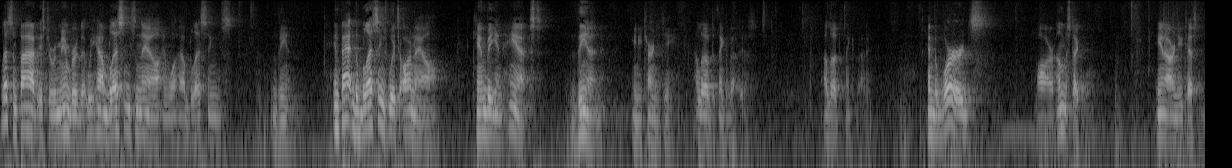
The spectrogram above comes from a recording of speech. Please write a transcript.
Lesson five is to remember that we have blessings now and we'll have blessings then. In fact, the blessings which are now can be enhanced then in eternity. I love to think about this. I love to think about it. And the words are unmistakable in our New Testaments.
